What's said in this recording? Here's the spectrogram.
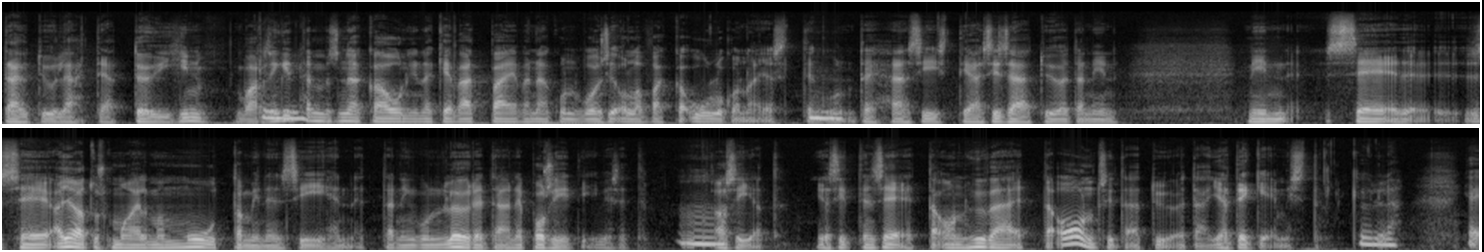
täytyy lähteä töihin. Varsinkin Kyllä. tämmöisenä kauniina kevätpäivänä, kun voisi olla vaikka ulkona ja sitten kun tehdään siistiä sisätyötä, niin, niin se, se ajatusmaailman muuttaminen siihen, että niin kuin löydetään ne positiiviset mm. asiat. Ja sitten se, että on hyvä, että on sitä työtä ja tekemistä. Kyllä. Ja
